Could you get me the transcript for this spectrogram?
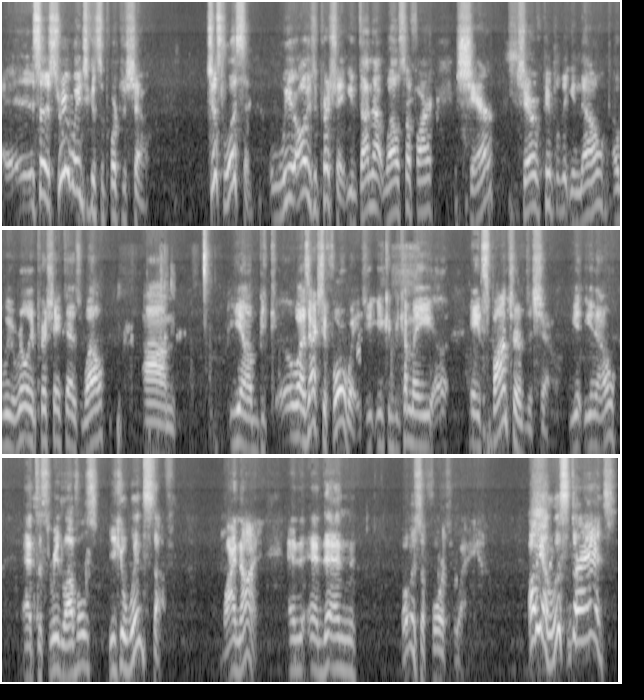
uh, so there's three ways you can support the show. Just listen. We always appreciate it. You've done that well so far. Share, share with people that you know. Uh, we really appreciate that as well. Um, you know, be, well, it's actually four ways. You, you can become a a sponsor of the show. You, you know, at the three levels, you can win stuff why not? And and then what was the fourth way? Oh yeah, listen to our ads.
